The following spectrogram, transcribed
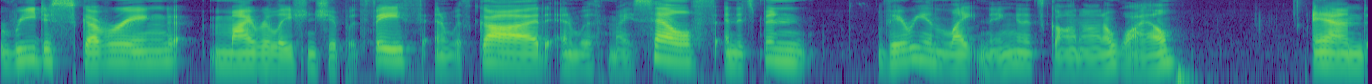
rediscovering my relationship with faith and with God and with myself. And it's been very enlightening and it's gone on a while. And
